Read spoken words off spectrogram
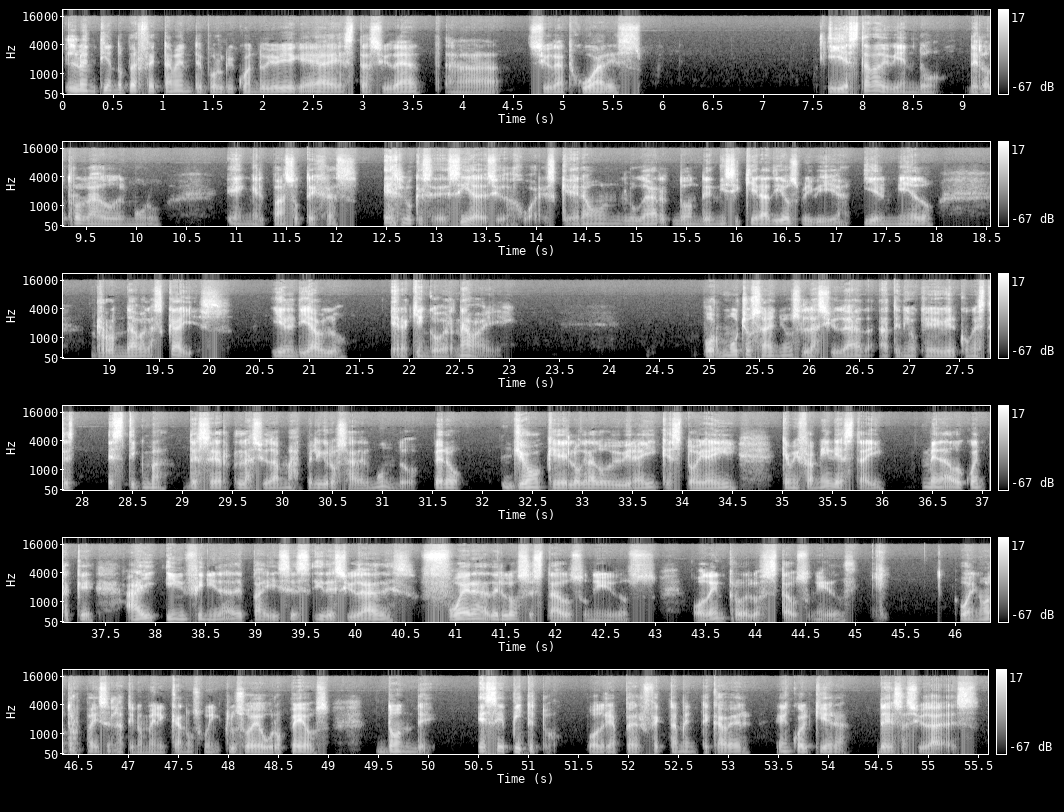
Lo entiendo perfectamente porque cuando yo llegué a esta ciudad, a Ciudad Juárez, y estaba viviendo del otro lado del muro, en El Paso, Texas, es lo que se decía de Ciudad Juárez, que era un lugar donde ni siquiera Dios vivía y el miedo rondaba las calles y el diablo era quien gobernaba ahí. Por muchos años la ciudad ha tenido que vivir con este estigma de ser la ciudad más peligrosa del mundo, pero yo que he logrado vivir ahí, que estoy ahí, que mi familia está ahí, me he dado cuenta que hay infinidad de países y de ciudades fuera de los Estados Unidos o dentro de los Estados Unidos o en otros países latinoamericanos o incluso europeos donde ese epíteto podría perfectamente caber en cualquiera de esas ciudades.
